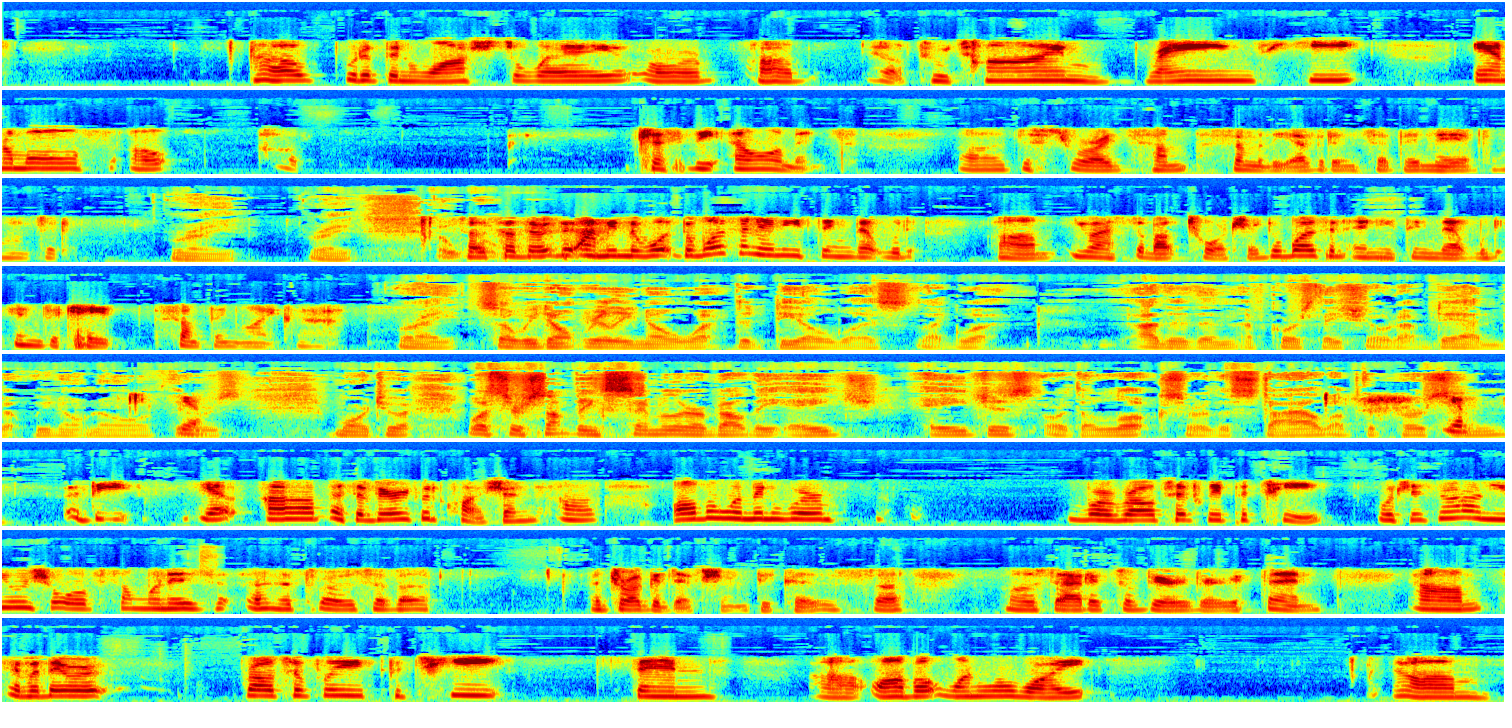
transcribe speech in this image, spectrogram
uh, would have been washed away or uh, you know, through time, rains, heat, animals, uh, uh, just the elements uh, destroyed some some of the evidence that they may have wanted. Right, right. So, so there, I mean, there, there wasn't anything that would. Um, you asked about torture. There wasn't anything that would indicate something like that. Right. So we don't really know what the deal was, like what, other than, of course, they showed up dead, but we don't know if there Yeah. was more to it. Was there something similar about the age, ages, or the looks, or the style of the person? The yeah, uh, that's a very good question. Uh, all the women were were relatively petite, which is not unusual if someone is in the throes of a a drug addiction because uh, most addicts are very very thin. Um, but they were relatively petite, thin. Uh, all but one were white. Um,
